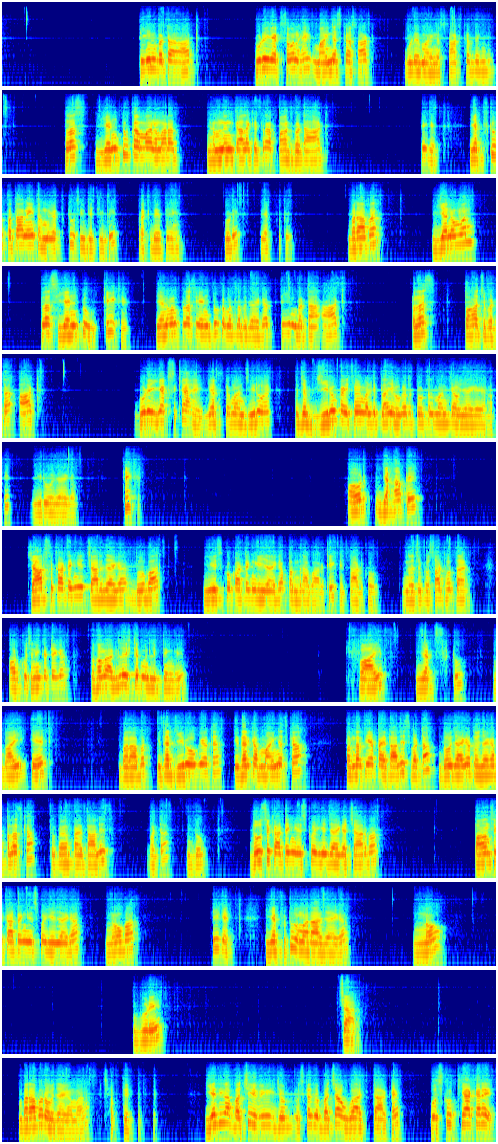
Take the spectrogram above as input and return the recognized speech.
तीन बटा आठ गुड़े एक्स वन है माइनस का साठ, गुड़े माइनस साठ कर देंगे। प्लस एन टू का मान हमारा, हमने निकाला कितना? पाँच बटा आठ। ठीक है? एफ़ टू पता नहीं तो हम एफ़ टू सीधे सीधे रख देते हैं। थोड़े एफ़ टू बराबर? N one plus n two ठीक है? N one plus n two का मतलब हो जाएगा तीन बटा आठ प्लस पाँच बटा आठ गुड़े यक्स क्या है? यक्स का मान ज़ीरो है। तो जब ज़ीरो का इसमें मल्टीप्लाई होगा तो टोटल मान क्या हो जाएगा यहाँ पे? ज़ीरो हो जाएगा। ठीक है? और यहाँ पे चार से काटेंगे, चार जाएगा दो बार। ये इसको काटेंगे जाएगा पंद्रह बार। ठीक है? साठ को पंद्रह चौको साठ होता है और कुछ नहीं कटेगा। तो हम अगले स्टेप में लिख देंगे। Five x two by eight बराबर, इधर ज़ीरो हो गया था। इधर का माइनस का पंद्रह दिया पैंतालीस बटा दो जाएगा तो हो जाएगा प्लस का। तो कहें पैंतालीस बटा दो। दो से काटेंगे इसको, ये जाएगा चार बार। पाँच से काटेंगे इसको, ये जाएगा नौ बार। ठीक है? एफ़ टू हमारा आ जाएगा। नौ गुड़े चार। बराबर हो जाएगा हमारा छत्तीस प्रतिशत यदि आप बचे हुए जो, उसका जो बचा हुआ स्टॉक है, उसको क्या करे?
